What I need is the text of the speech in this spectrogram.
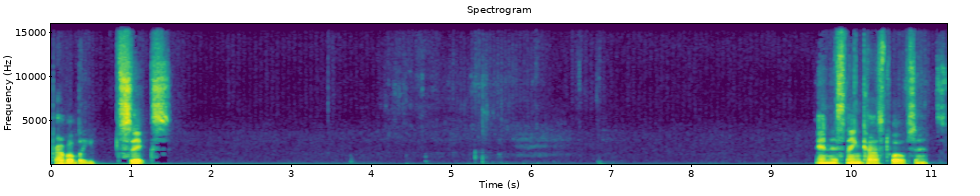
Probably six. And this thing cost 12 cents.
